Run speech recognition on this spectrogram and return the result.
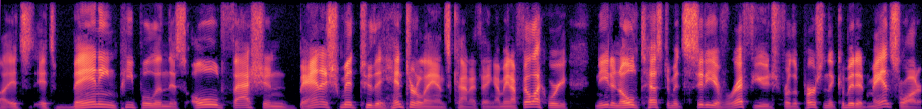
Uh, it's it's banning people in this old-fashioned banishment to the hinterlands kind of thing. I mean, I feel like we need an Old Testament city of refuge for the person that committed manslaughter.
